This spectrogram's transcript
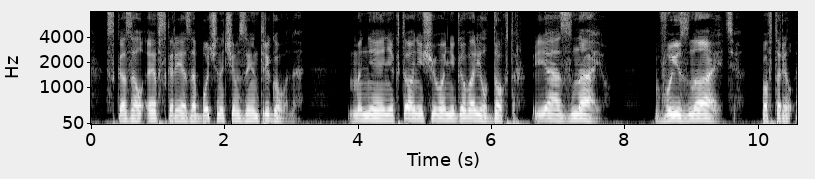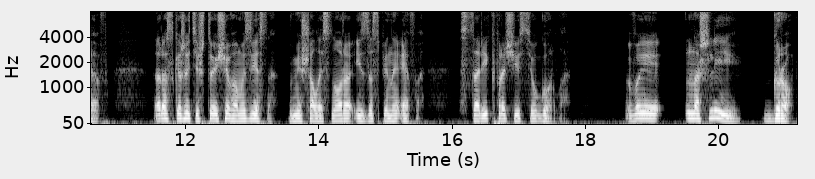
— сказал Эв скорее озабоченно, чем заинтригованно. «Мне никто ничего не говорил, доктор. Я знаю». «Вы знаете», — повторил Эф. «Расскажите, что еще вам известно?» — вмешалась Нора из-за спины Эфа. Старик прочистил горло. «Вы нашли гроб?»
